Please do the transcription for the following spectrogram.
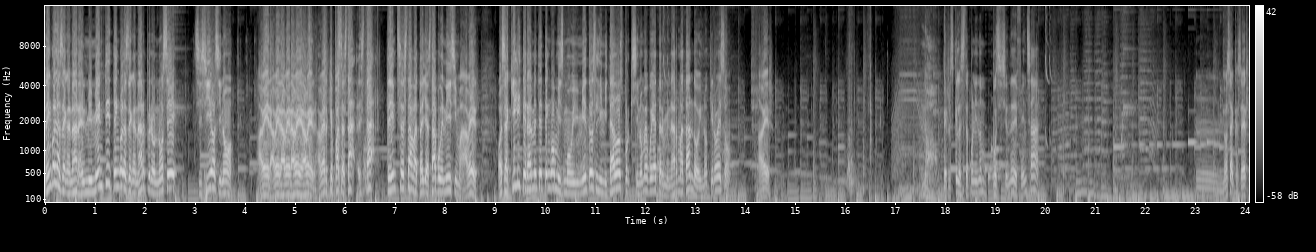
Tengo las de ganar. En mi mente tengo las de ganar, pero no sé si sí o si no. A ver, a ver, a ver, a ver, a ver. A ver qué pasa. Está, está tensa esta batalla. Está buenísima. A ver. O sea, aquí literalmente tengo mis movimientos limitados porque si no me voy a terminar matando. Y no quiero eso. A ver. No, pero es que la está poniendo en posición de defensa. No sé qué hacer.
